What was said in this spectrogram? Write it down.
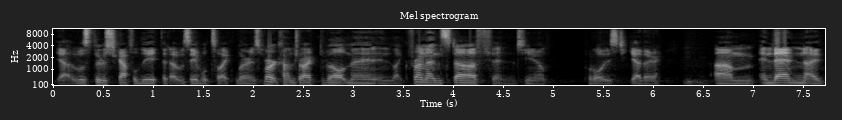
yeah, it was through Scaffold ETH that I was able to like learn smart contract development and like front end stuff and you know put all these together. Um, and then I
